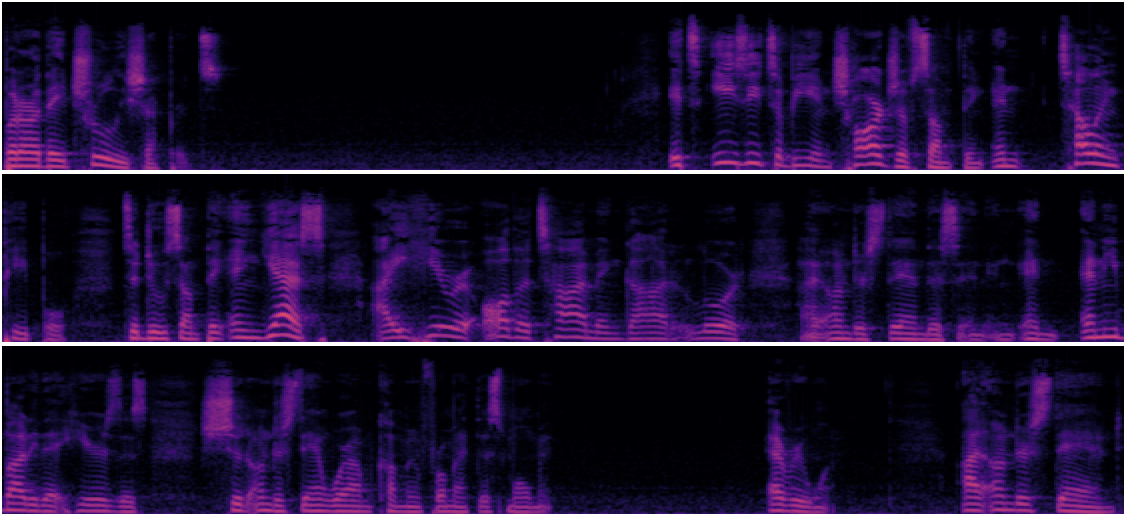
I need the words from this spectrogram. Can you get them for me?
but are they truly shepherds? It's easy to be in charge of something and telling people to do something. And yes, I hear it all the time. And God, Lord, I understand this. And, and, and anybody that hears this should understand where I'm coming from at this moment. Everyone. I understand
